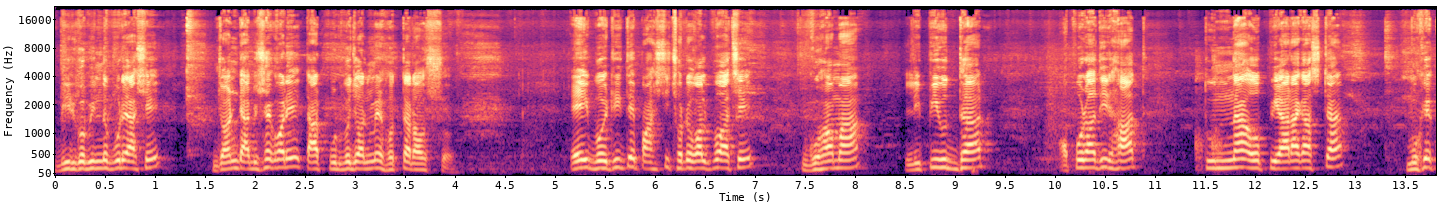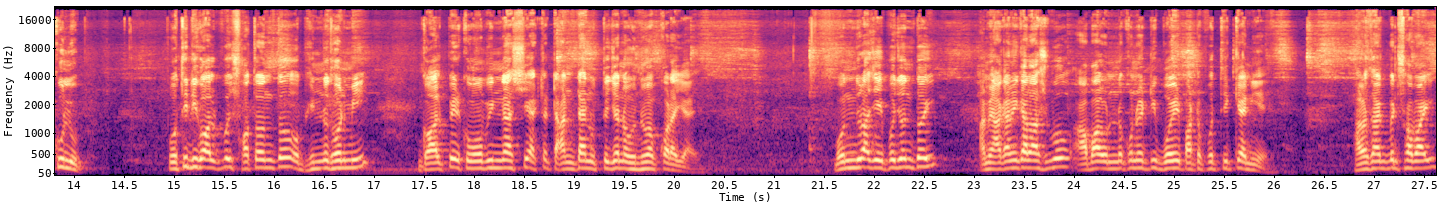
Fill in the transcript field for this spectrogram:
বীরগোবিন্দপুরে আসে। জনটি আবিষ্কার করে তার পূর্বজন্মের হত্যা রহস্য। এই বইটিতে পাঁচটি ছোট গল্প আছে। গুহামা লিপি উদ্ধার, অপরাধীর হাত, তুন্না ও পেয়ারা গাছটা, মুখে কুলুপ। প্রতিটি গল্পই স্বতন্ত্র ও ভিন্নধর্মী। গল্পের ক্রমবিন্যাসে একটা টান টান উত্তেজনা অনুভব করা যায়। বন্ধুরা, আজ এই পর্যন্তই। আমি আগামীকাল আসব আবার অন্য কোনো একটি বইয়ের পাঠ্যপত্রিকা নিয়ে। ভালো থাকবেন সবাই।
